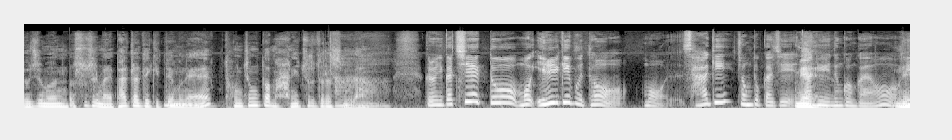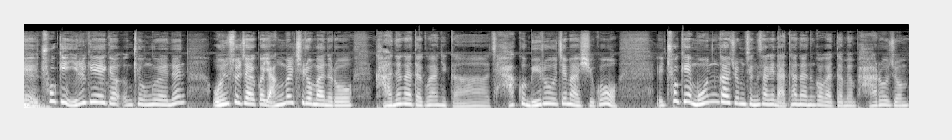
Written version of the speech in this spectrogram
요즘은 수술이 많이 발달됐기 때문에 통증도 많이 줄어들었습니다. 음. 아, 그러니까 치액도 뭐 1기부터 뭐 4기 정도까지 네. 나뉘어 있는 건가요? 네. 예, 초기 1기의 겨- 경우에는 온수자극과 약물 치료만으로 가능하다고 하니까 자꾸 미루지 마시고 이 초기에 뭔가 좀 증상이 나타나는 것 같다면 바로 좀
